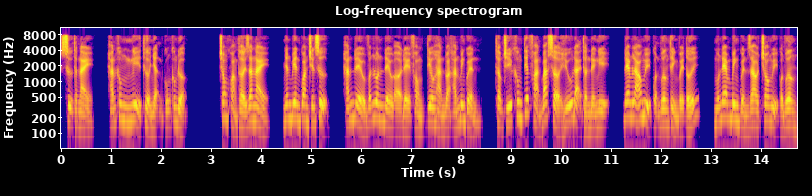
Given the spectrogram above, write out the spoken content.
sự thật này, hắn không nghĩ thừa nhận cũng không được. Trong khoảng thời gian này, nhân biên quan chiến sự, hắn đều vẫn luôn đều ở đề phòng tiêu hàn đoạt hắn binh quyền, thậm chí không tiếc phản bác sở hữu đại thần đề nghị, đem lão Ngụy quận vương thỉnh về tới, muốn đem binh quyền giao cho Ngụy quận vương.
